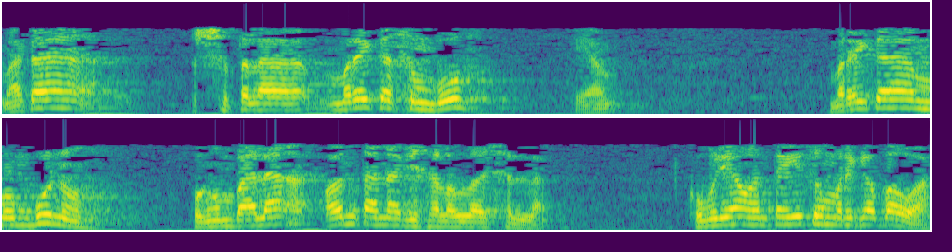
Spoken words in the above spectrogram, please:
maka setelah mereka sembuh ya mereka membunuh pengembala onta Nabi Shallallahu Alaihi Wasallam kemudian onta itu mereka bawa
